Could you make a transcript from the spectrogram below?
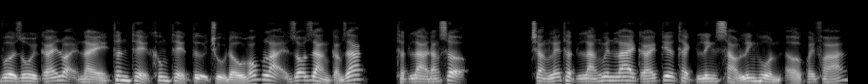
vừa rồi cái loại này thân thể không thể tự chủ đầu góc lại rõ ràng cảm giác, thật là đáng sợ. Chẳng lẽ thật là nguyên lai like cái kia thạch linh xảo linh hồn ở quay phá?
